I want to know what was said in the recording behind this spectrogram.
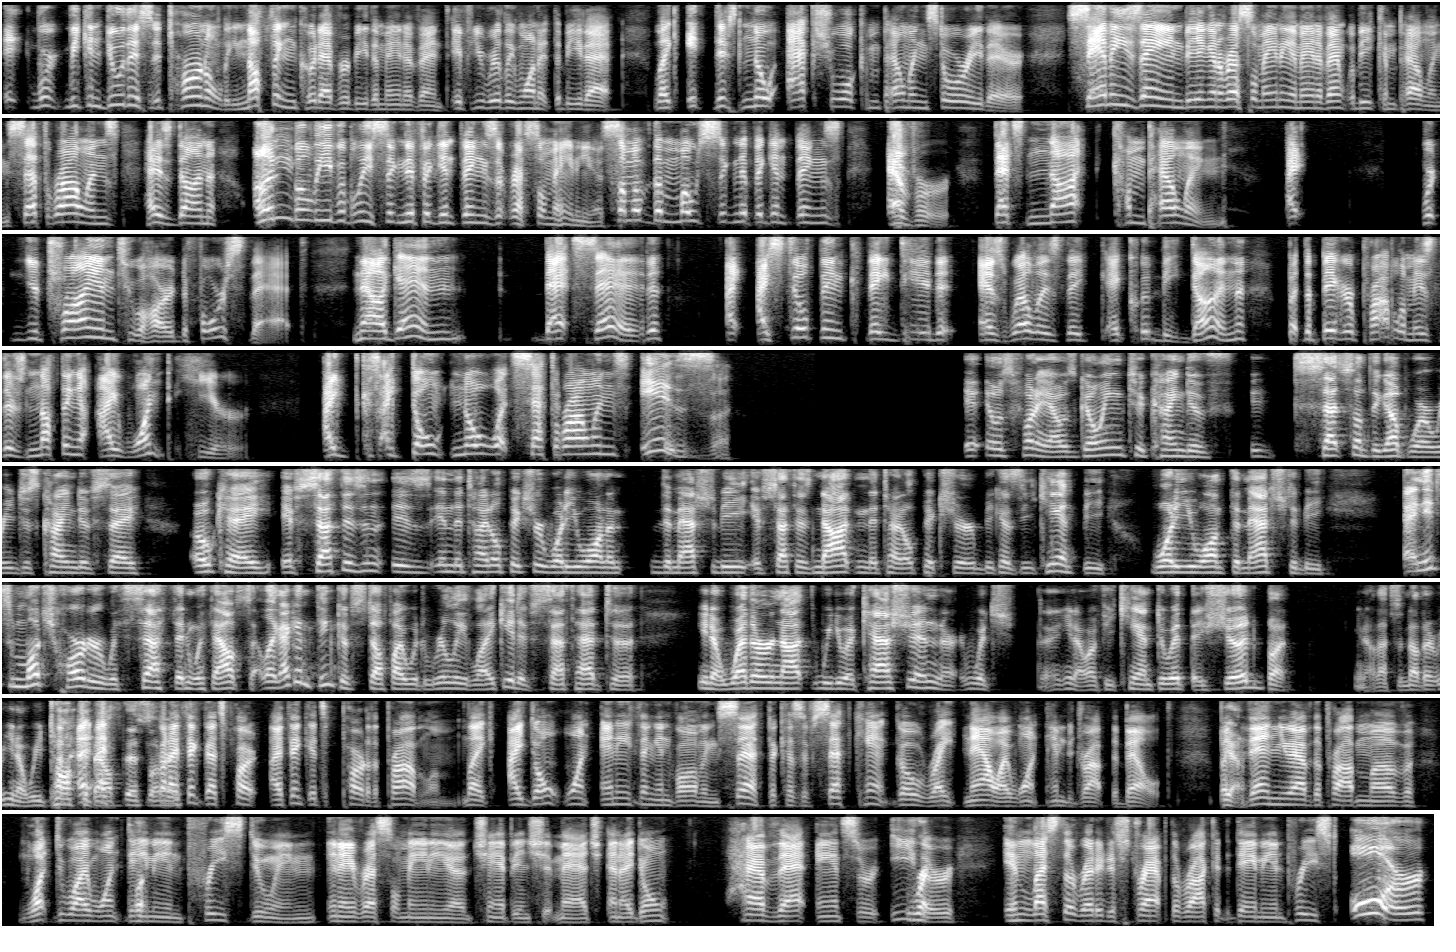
it, we can do this eternally. Nothing could ever be the main event if you really want it to be that. Like it, there's no actual compelling story there. Sami Zayn being in a WrestleMania main event would be compelling. Seth Rollins has done unbelievably significant things at WrestleMania. Some of the most significant things ever. That's not compelling. I, we're, you're trying too hard to force that. Now again, that said, I, I still think they did as well as they it could be done. But the bigger problem is there's nothing I want here. I because I don't know what Seth Rollins is. it, it was funny. I was going to kind of set something up where we just kind of say, okay, if Seth is in, is in the title picture, what do you want the match to be? If Seth is not in the title picture because he can't be, what do you want the match to be? And it's much harder with Seth than without Seth. Like I can think of stuff I would really like it if Seth had to, you know, whether or not we do a cash in, or which, uh, you know, if he can't do it, they should. But you know, that's another. You know, we talked I- I- about this. But I think that's part. I think it's part of the problem. Like I don't want anything involving Seth because if Seth can't go right now, I want him to drop the belt. But Yeah. then you have the problem of what do I want What- Damian Priest doing in a WrestleMania championship match, and I don't have that answer either unless they're ready to strap the rocket to Damian Priest or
